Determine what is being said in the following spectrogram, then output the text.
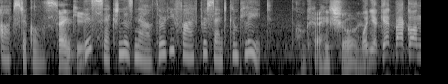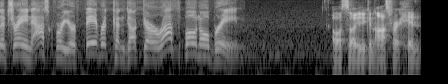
obstacles. Thank you. This section is now 35% complete. Okay, sure. When you get back on the train, ask for your favorite conductor, Rathbone O'Brien. Also, you can ask for a hint.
